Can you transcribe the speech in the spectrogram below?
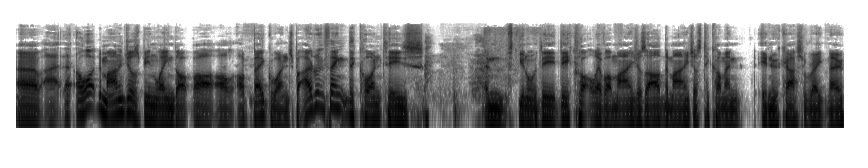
Uh, I- a lot of the managers being lined up are, are, are big ones, but I don't think the Contes and you know they they sort of level managers are the managers to come in in Newcastle right now.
